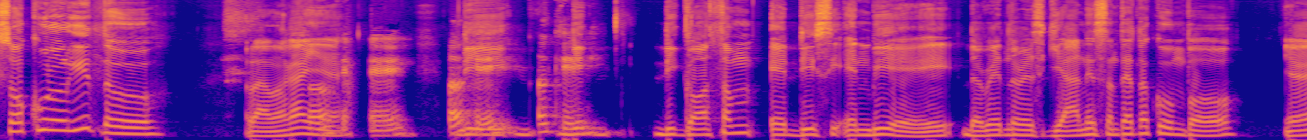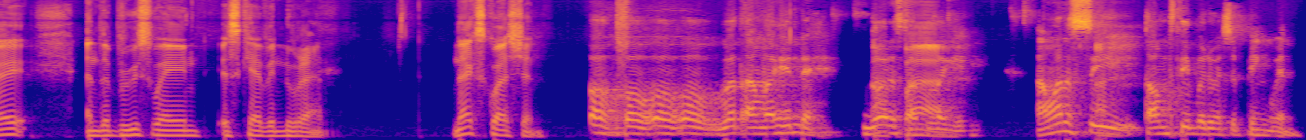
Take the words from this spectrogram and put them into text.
So cool gitu. Lah makanya okay. Okay. di okay. di di Gotham edisi NBA, the Riddler is Giannis Antetokounmpo, right? And the Bruce Wayne is Kevin Durant. Next question. Oh, oh, oh, oh, gue tambahin deh. Gue ada satu lagi. I wanna see ah. Tom Thibodeau as a penguin.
